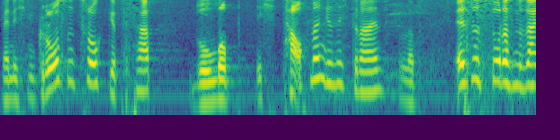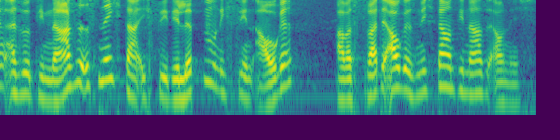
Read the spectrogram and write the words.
Wenn ich einen großen Druckgips habe, ich tauche mein Gesicht rein, ist es so, dass wir sagen, also die Nase ist nicht da, ich sehe die Lippen und ich sehe ein Auge, aber das zweite Auge ist nicht da und die Nase auch nicht.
